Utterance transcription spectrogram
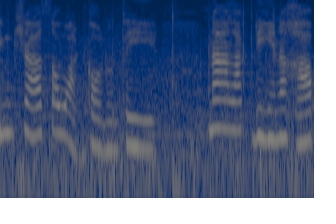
ชิงช้าสวรรค์ก่อนดนตรี น่ารักดีนะครับ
